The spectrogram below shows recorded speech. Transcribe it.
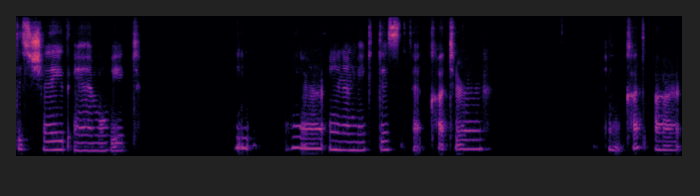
this shape and move it here and then make this a cutter and cut our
